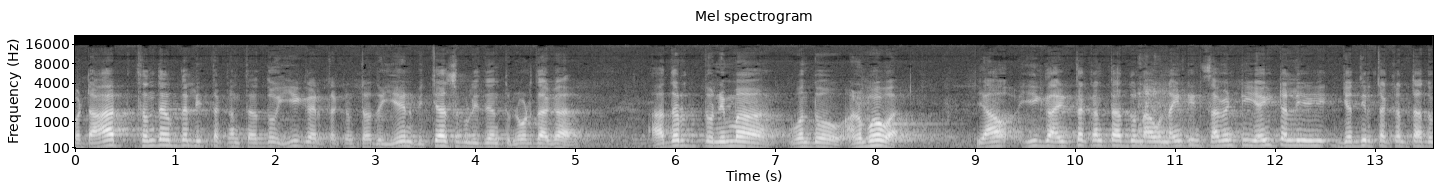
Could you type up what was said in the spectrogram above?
ಬಟ್ ಆ ಸಂದರ್ಭದಲ್ಲಿ ಇರ್ತಕ್ಕಂಥದ್ದು ಈಗ ಇರ್ತಕ್ಕಂಥದ್ದು ಏನು ವ್ಯತ್ಯಾಸಗಳಿದೆ ಅಂತ ನೋಡಿದಾಗ ಅದರದ್ದು ನಿಮ್ಮ ಒಂದು ಅನುಭವ ಯಾವ ಈಗ ಇರ್ತಕ್ಕಂಥದ್ದು ನಾವು ನೈನ್ಟೀನ್ ಸೆವೆಂಟಿ ಏಯ್ಟಲ್ಲಿ ಗೆದ್ದಿರ್ತಕ್ಕಂಥದ್ದು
